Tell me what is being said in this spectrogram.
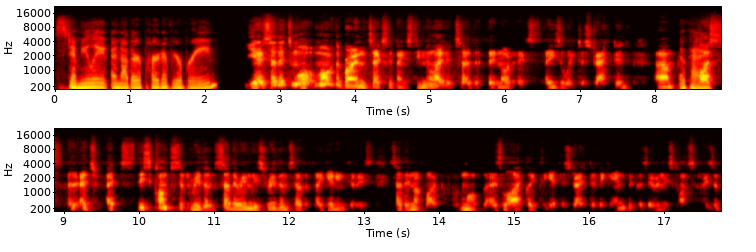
stimulate another part of your brain? Yeah, so that's more more of the brain that's actually being stimulated, so that they're not as easily distracted. Um, okay. Plus, it's it's this constant rhythm, so they're in this rhythm, so that they get into this, so they're not like more as likely to get distracted again because they're in this constant rhythm.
